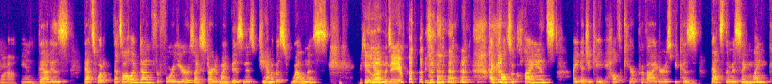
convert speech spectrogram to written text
Wow. And that is, that's what, that's all I've done for four years. I started my business, Jannabis Wellness. I love the name. I counsel clients, I educate healthcare providers because that's the missing link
